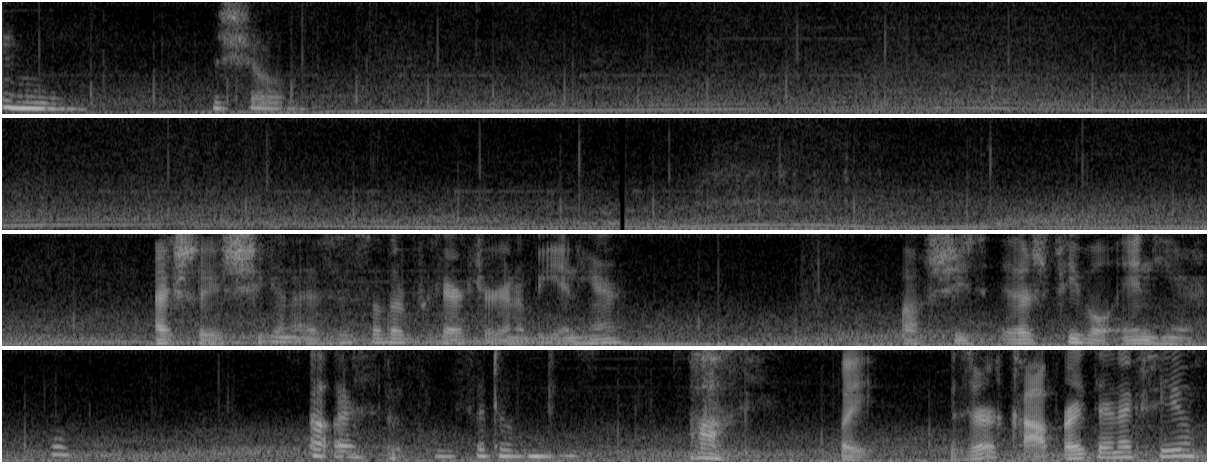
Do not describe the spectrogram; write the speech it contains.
Mm, for sure. Actually, is she gonna? Is this other character gonna be in here? Oh, she's. There's people in here. Uh oh. The. Fuck. Wait, is there a cop right there next to you?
